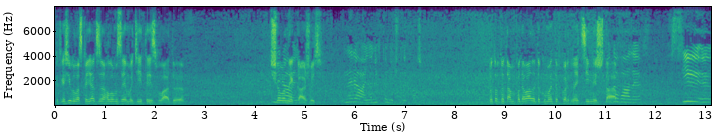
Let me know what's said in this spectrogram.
Підкажіть, будь ласка, як загалом взаємодіяти із владою? Що вони кажуть? Нереально, ніхто нічого не каже. Ну тобто там подавали документи в координаційний штаб. Подавали. Всі е,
